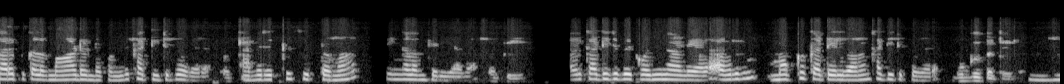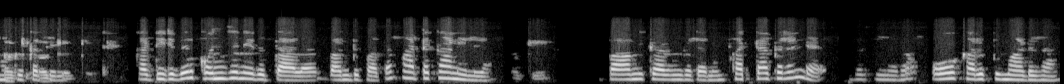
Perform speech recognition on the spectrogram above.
கருப்பு கலர் மாடொண்ட கொண்டு கட்டிட்டு போவாரு. அவருக்கு சுத்தமா சிங்களம் தெரியாதா? அவர் கட்டிட்டு போய் கொஞ்ச நாளையா அவருக்கு மொக்கு கட்டையில் வரும் கட்டிட்டு போவாரு. முக்கு கட்டையில். மொக்கு கட்டையில். கட்டிட்டு போய் கொஞ்ச நேரத்தால வந்து பார்த்தா மாட்டை காணலையா? ஓகே. பாமிக்காரன் கிட்டனும் கட்டாக்குறண்ட சொன்னாரா, ஓ கருப்பு மாடுதான்.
